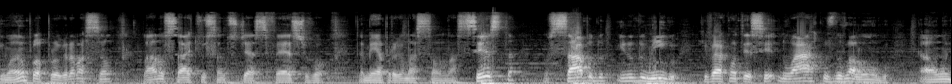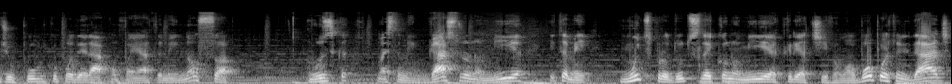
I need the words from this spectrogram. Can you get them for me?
e uma ampla programação lá no site do Santos Jazz Festival. Também a programação na sexta, no sábado e no domingo, que vai acontecer no Arcos do Valongo, onde o público poderá acompanhar também não só música, mas também gastronomia e também muitos produtos da economia criativa. Uma boa oportunidade,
